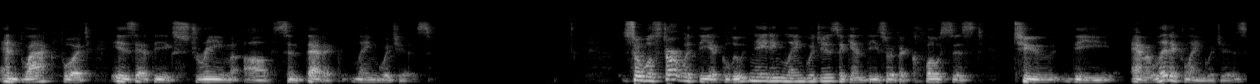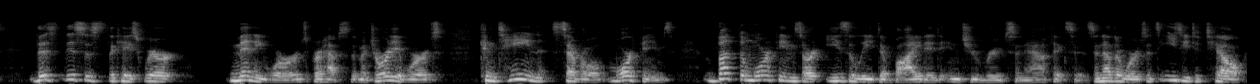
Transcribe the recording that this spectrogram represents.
and Blackfoot is at the extreme of synthetic languages. So we'll start with the agglutinating languages. Again, these are the closest to the analytic languages. This, this is the case where many words, perhaps the majority of words, contain several morphemes, but the morphemes are easily divided into roots and affixes. In other words, it's easy to tell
